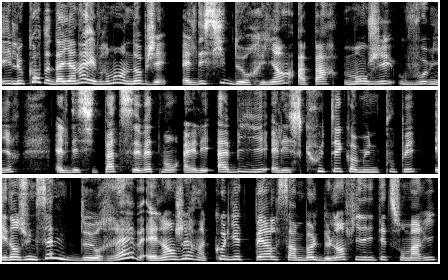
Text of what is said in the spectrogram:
Et le corps de Diana est vraiment un objet. Elle décide de rien à part manger ou vomir. Elle décide pas de ses vêtements. Elle est habillée, elle est scrutée comme une poupée. Et dans une scène de rêve, elle ingère un collier de perles, symbole de l'infidélité de son mari,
